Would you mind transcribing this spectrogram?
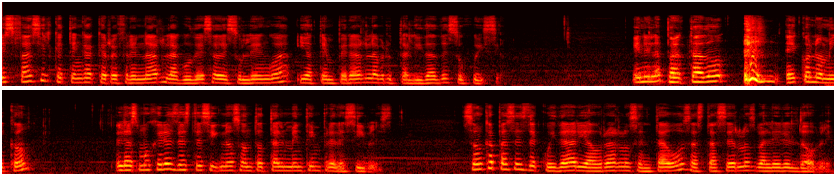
es fácil que tenga que refrenar la agudeza de su lengua y atemperar la brutalidad de su juicio. En el apartado económico, las mujeres de este signo son totalmente impredecibles. Son capaces de cuidar y ahorrar los centavos hasta hacerlos valer el doble.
